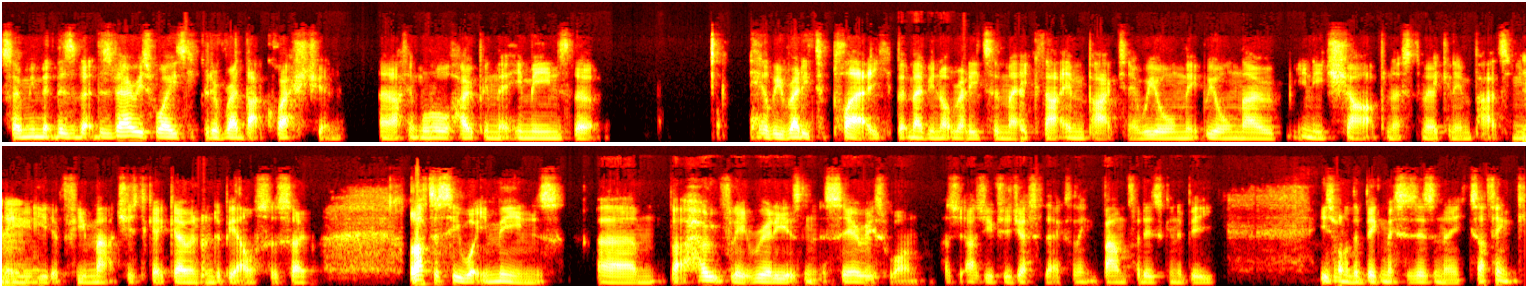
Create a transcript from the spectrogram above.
So I mean there's there's various ways he could have read that question. And I think we're all hoping that he means that he'll be ready to play, but maybe not ready to make that impact. You know, we all need, we all know you need sharpness to make an impact, and you know you Mm. need a few matches to get going under Bielsa. So we'll have to see what he means. Um, but hopefully, it really isn't a serious one, as, as you've suggested there, because I think Bamford is going to be, he's one of the big misses, isn't he? Because I think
